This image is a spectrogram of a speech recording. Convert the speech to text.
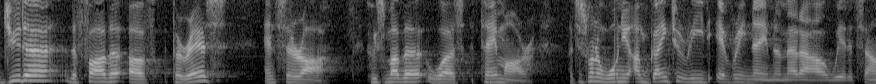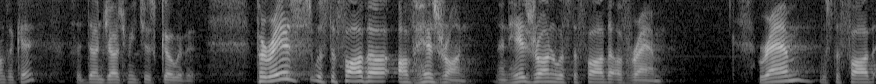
Judah, the father of Perez and Zerah, whose mother was Tamar. I just want to warn you, I'm going to read every name, no matter how weird it sounds, okay? So don't judge me, just go with it. Perez was the father of Hezron and Hezron was the father of Ram. Ram was the father.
